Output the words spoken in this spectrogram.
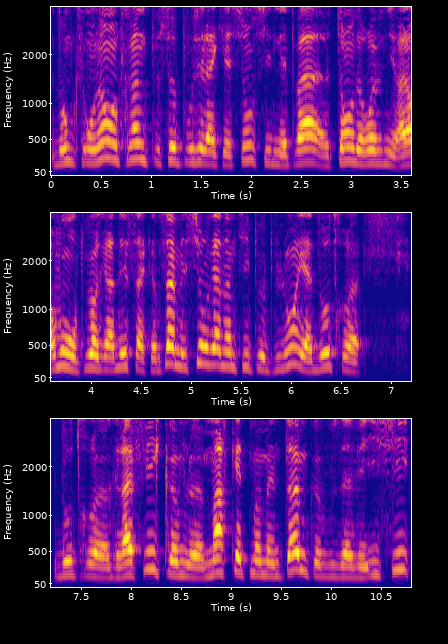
Donc, on est en train de se poser la question s'il n'est pas euh, temps de revenir. Alors bon, on peut regarder ça comme ça, mais si on regarde un petit peu plus loin, il y a d'autres euh, d'autres euh, graphiques comme le market momentum que vous avez ici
